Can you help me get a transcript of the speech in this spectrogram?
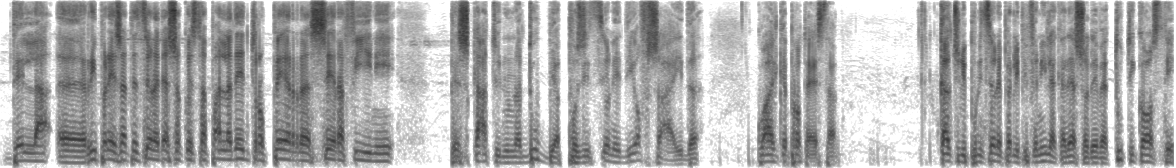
della eh, ripresa. Attenzione adesso a questa palla dentro per Serafini pescato in una dubbia posizione di offside. Qualche protesta Calcio di punizione per l'Epifenile che adesso deve a tutti i costi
